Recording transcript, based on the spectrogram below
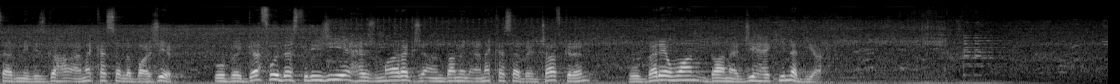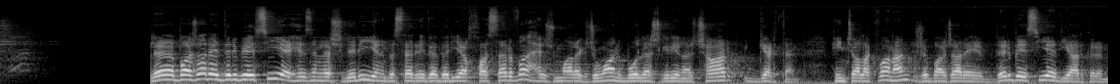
سەرنیویزگەها ئەنە کەسە لە باژێر و بە گەف و دەستریژیە هەژمارەک ژە ئەندامین ئەنە کەسە بنچافکردن و بەرێوان دانەجیهەکی نەدیار. لە باژارێ دربێسیە هێزن لەشگەریەن بەسەر ڕێبەبەریە خواسەرە هەژمارەك جوان بۆ لەشگرێنە چار گرتن. هینچالکوانان ژە باژارێ دربێسیە دیارکردن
